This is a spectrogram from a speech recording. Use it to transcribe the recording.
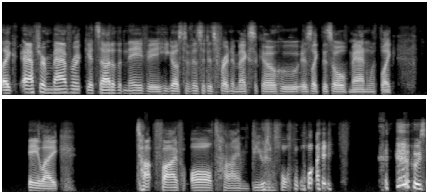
like after Maverick gets out of the Navy, he goes to visit his friend in Mexico, who is like this old man with like a like top five all time beautiful wife. Who's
